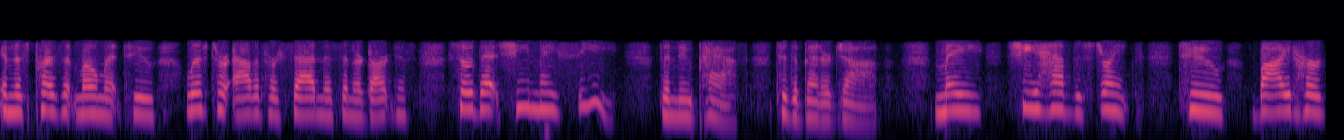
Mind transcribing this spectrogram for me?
in this present moment to lift her out of her sadness and her darkness so that she may see the new path to the better job. May she have the strength to bide her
